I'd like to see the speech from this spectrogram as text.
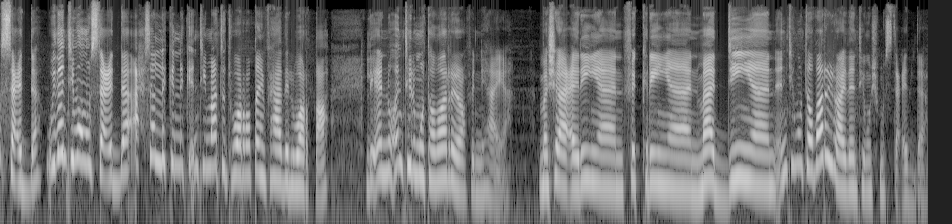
مستعدة. وإذا أنت مو مستعدة أحسن لك أنك أنت ما تتورطين في هذه الورطة لأنه أنت المتضررة في النهاية. مشاعريا فكريا ماديا أنت متضررة إذا أنت مش مستعدة.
